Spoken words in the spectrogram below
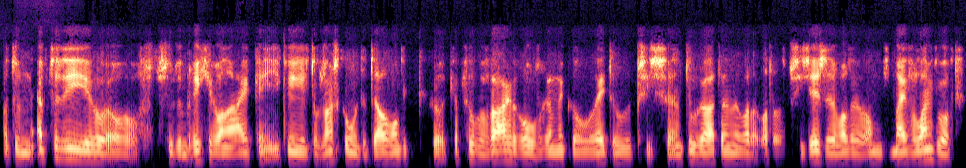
Maar toen appte hij of stuurde een berichtje van, ah, kun, je, kun je toch langskomen te tellen, want ik, ik heb veel vragen erover en ik wil weten hoe het precies naartoe gaat en wat, wat dat precies is en wat er van mij verlangd wordt.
